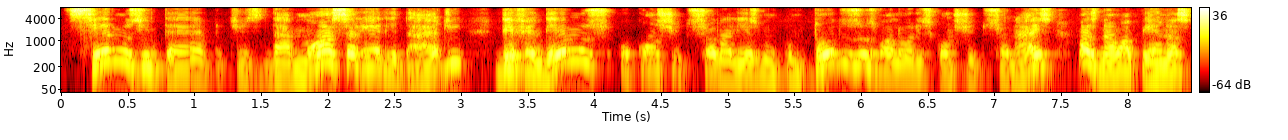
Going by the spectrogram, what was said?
sermos intérpretes da nossa realidade, defendermos o constitucionalismo com todos os valores constitucionais, mas não apenas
